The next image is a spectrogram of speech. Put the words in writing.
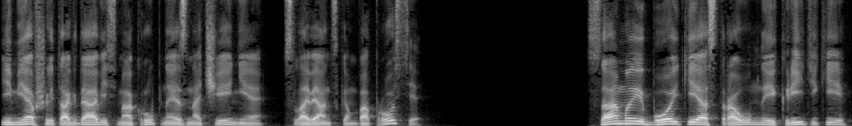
имевшей тогда весьма крупное значение в славянском вопросе, самые бойкие остроумные критики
